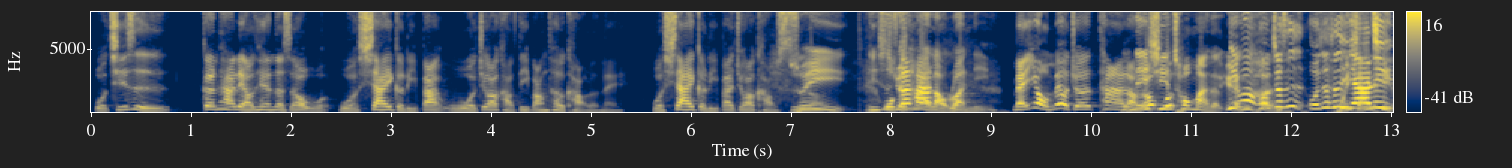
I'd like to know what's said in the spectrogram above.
我其实跟他聊天的时候，我我下一个礼拜我就要考地方特考了呢。我下一个礼拜就要考试，所以你是觉得他来扰乱你？没有，没有觉得他来扰，内心充满了怨恨。就是我就是压力，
